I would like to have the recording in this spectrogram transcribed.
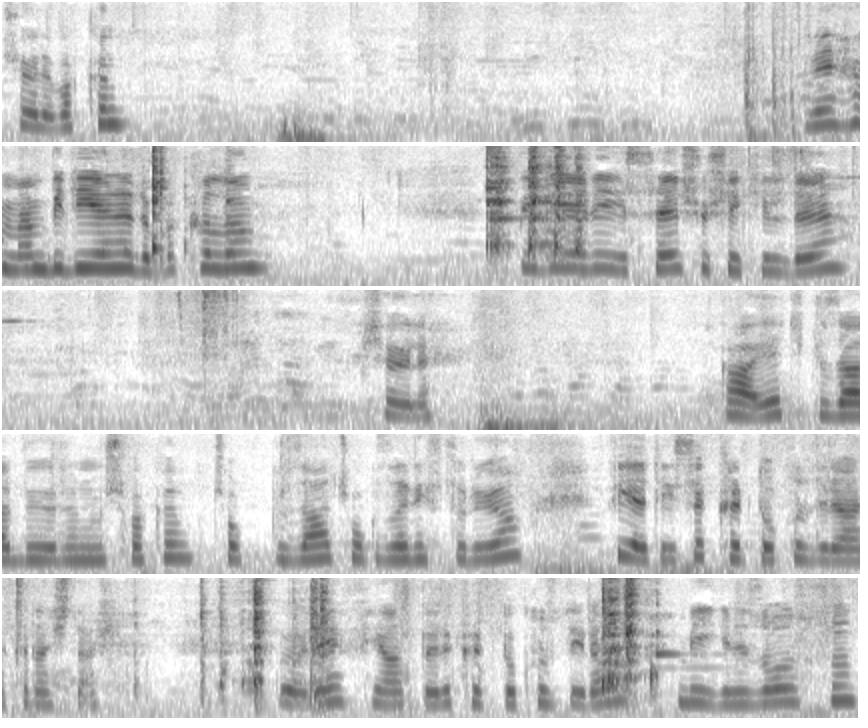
Şöyle bakın. Ve hemen bir diğerine de bakalım. Bir diğeri ise şu şekilde. Şöyle. Gayet güzel bir ürünmüş. Bakın çok güzel, çok zarif duruyor. Fiyatı ise 49 lira arkadaşlar. Böyle fiyatları 49 lira. Bilginiz olsun.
